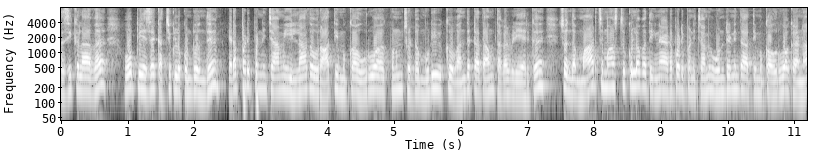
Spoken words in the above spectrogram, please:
சசிகலாவை ஓபிஎஸ்ஸை கட்சிக்குள்ளே கொண்டு வந்து எடப்பாடி பழனிசாமி இல்லாத ஒரு அதிமுக உருவாக்கணும்னு சொல்லிட்ட முடிவுக்கு வந்துட்டதாம் தகவல் வெளியாக இருக்குது ஸோ இந்த மார்ச் மாதத்துக்குள்ளே பார்த்தீங்கன்னா எடப்பாடி பழனிசாமி ஒன்றிணைந்த அதிமுக உருவாக்கலனா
